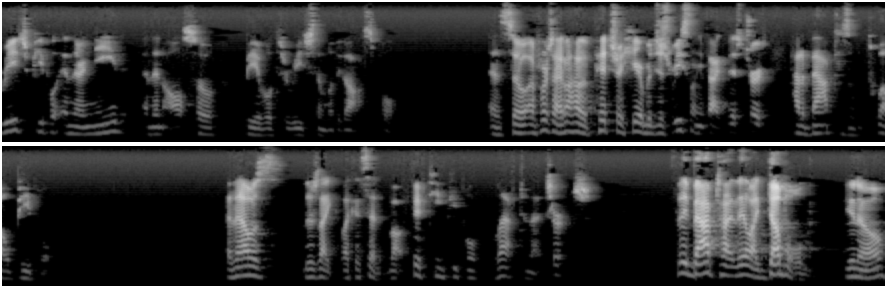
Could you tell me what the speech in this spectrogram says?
reach people in their need and then also be able to reach them with the gospel. And so, unfortunately, I don't have a picture here, but just recently, in fact, this church had a baptism with 12 people. And that was, there's like, like I said, about 15 people left in that church. So they baptized, they like doubled, you know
